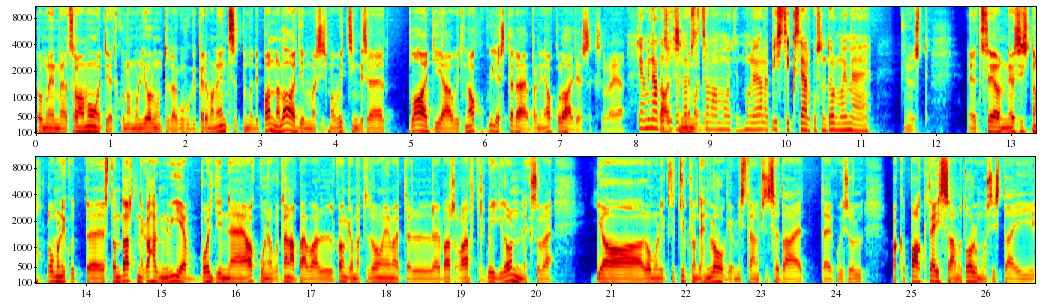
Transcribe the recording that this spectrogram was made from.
tolmuimejat samamoodi, et kuna mul ei olnud teda kuhugi permanentselt niimoodi panna laadima, siis ma võtsingi see laadija, võtsin aku küljest ära ja panin aku laadijasse, eks ole, ja. ja mina kasutan täpselt niimoodi. samamoodi, et mul ei ole pistik seal, kus on tolmuimeja. just et see on ja siis noh, loomulikult äh, standardne kahekümne viie voldine aku, nagu tänapäeval kangematel tolmuimejatel, vaartel kõigil on, eks ole. ja loomulikult see tsüklotehnoloogia, mis tähendab siis seda, et äh, kui sul hakkab paak täis saama tolmu, siis ta ei,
